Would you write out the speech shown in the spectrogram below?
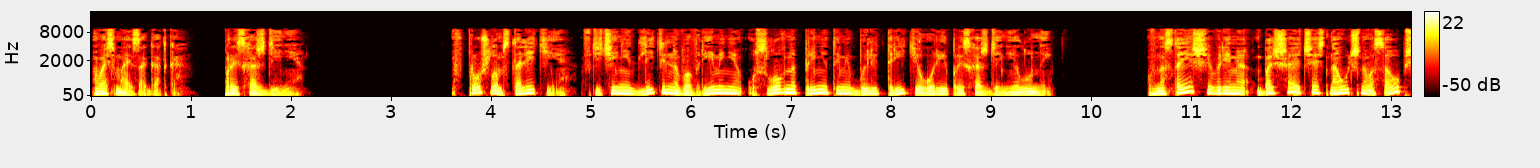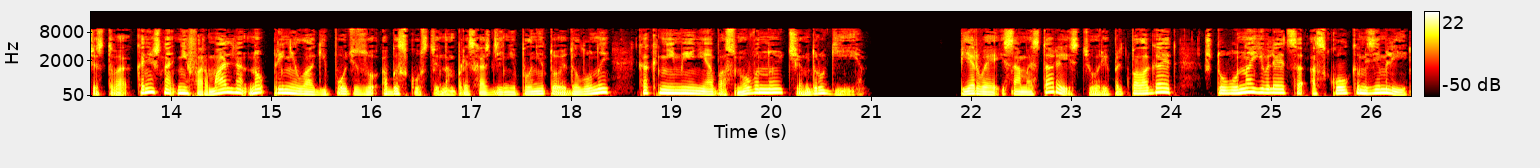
Восьмая загадка. Происхождение. В прошлом столетии в течение длительного времени условно принятыми были три теории происхождения Луны. В настоящее время большая часть научного сообщества, конечно, неформально, но приняла гипотезу об искусственном происхождении планетоида Луны как не менее обоснованную, чем другие. Первая и самая старая из теорий предполагает, что Луна является осколком Земли,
